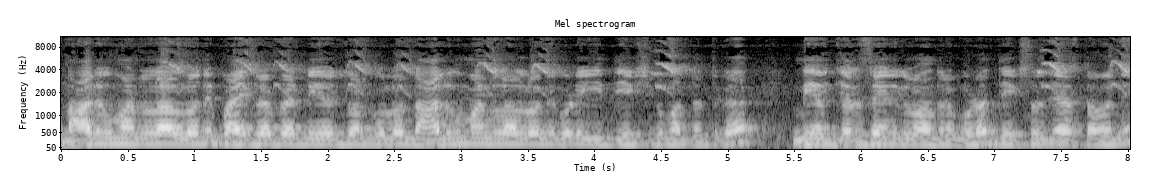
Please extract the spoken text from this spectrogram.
నాలుగు మండలాల్లోని పైకరాపేట నియోజకవర్గంలో నాలుగు మండలాల్లోని కూడా ఈ దీక్షకు మద్దతుగా మేము జన సైనికులు అందరం కూడా దీక్షలు చేస్తామని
